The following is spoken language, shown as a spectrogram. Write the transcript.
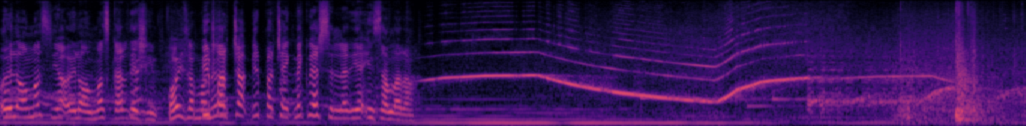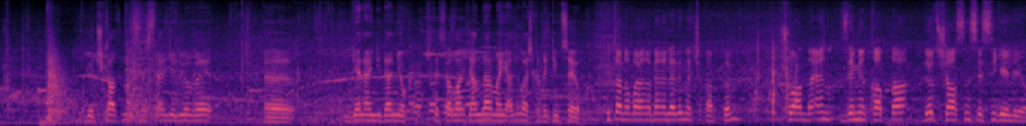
Öyle olmaz ya öyle olmaz kardeşim. O zamanı Bir parça bir parça ekmek versinler ya insanlara. göçük altından sesler geliyor ve e, gelen giden yok. İşte sabah jandarma geldi başka da kimse yok. Bir tane bayanı ben ellerimle çıkarttım. Şu anda en zemin katta dört şahsın sesi geliyor.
